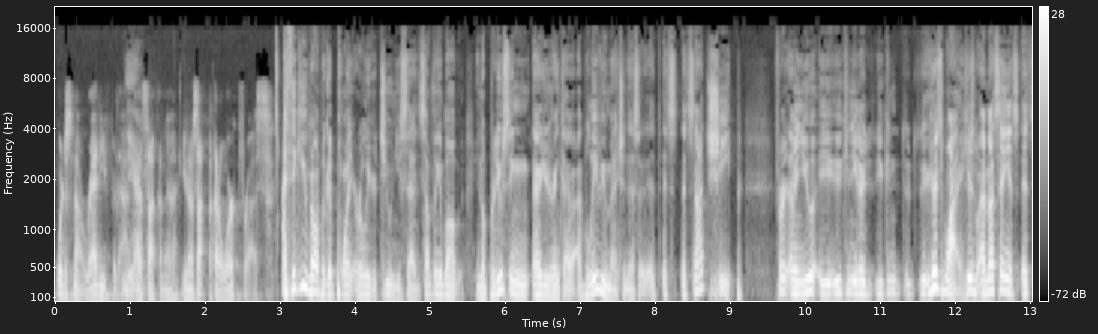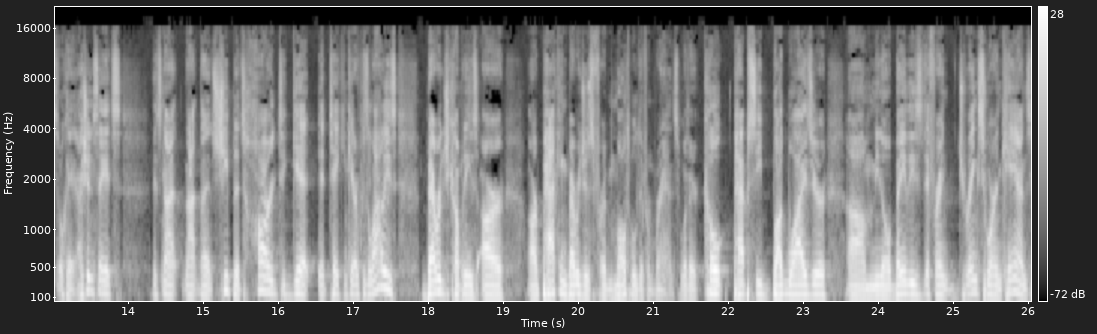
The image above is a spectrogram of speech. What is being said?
we're just not ready for that. Yeah. That's not gonna, you know, it's not gonna work for us. I think you brought up a good point earlier too, and you said something about you know producing energy drinks. I, I believe you mentioned this. It, it's it's not cheap. For I mean, you you can either you can. Here's why. Here's I'm not saying it's it's okay. I shouldn't say it's it's not not that it's cheap, but it's hard to get it taken care of because a lot of these beverage companies are are packing beverages for multiple different brands, whether Coke, Pepsi, Budweiser, um, you know, many of these different drinks were in cans.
